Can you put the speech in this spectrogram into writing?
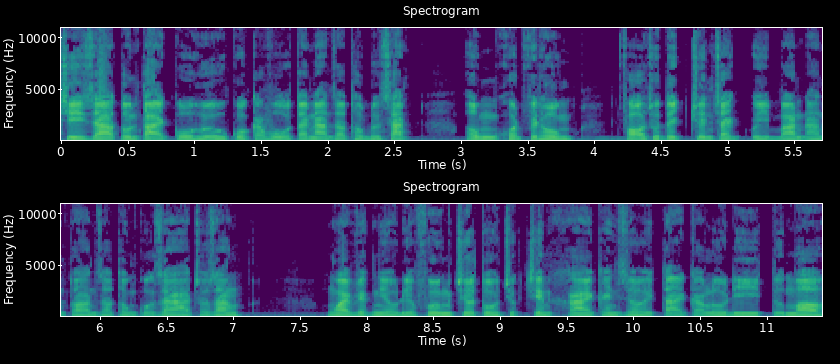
Chỉ ra tồn tại cố hữu của các vụ tai nạn giao thông đường sắt, ông Khuất Việt Hùng, Phó Chủ tịch chuyên trách Ủy ban An toàn Giao thông Quốc gia cho rằng, ngoài việc nhiều địa phương chưa tổ chức triển khai cảnh giới tại các lối đi tự mở,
